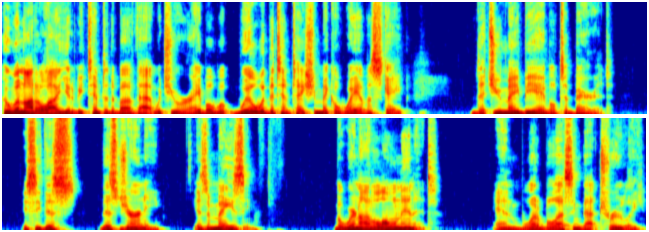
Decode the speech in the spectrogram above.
who will not allow you to be tempted above that which you are able, but will with the temptation make a way of escape that you may be able to bear it. You see, this, this journey is amazing, but we're not alone in it. And what a blessing that truly,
